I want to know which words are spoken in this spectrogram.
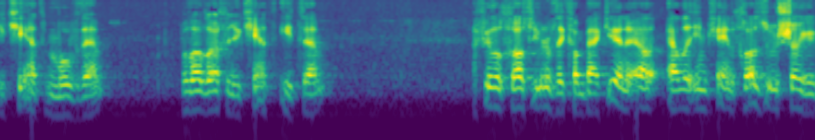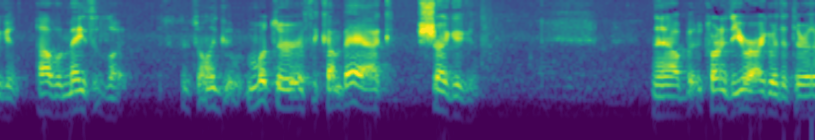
You can't move them. You can't eat them. I feel a chos even if they come back in. Ella im kain shogigin. Have amazed loy. It's only mutter if they come back shogigin. Now, but according to your argument that they're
